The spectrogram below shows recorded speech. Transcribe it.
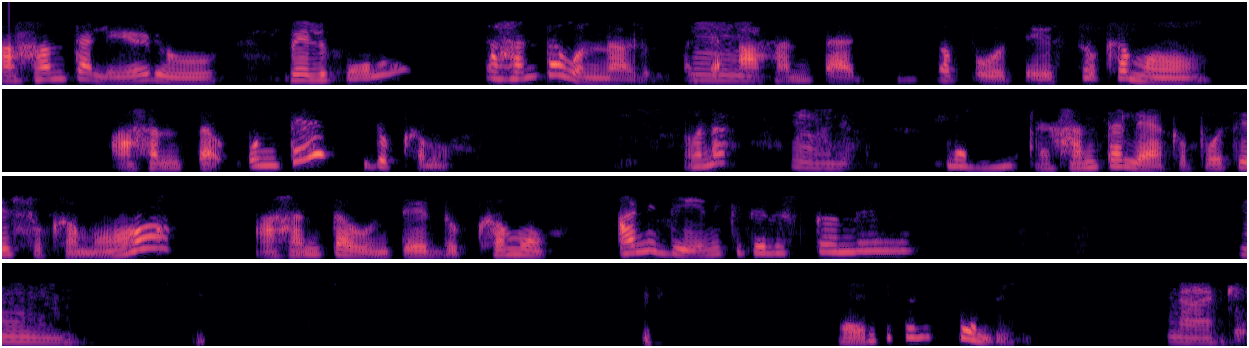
అహంత లేడు వెలుకులో అహంత ఉన్నాడు. అంటే. అహంత లేకపోతే సుఖము అహంత ఉంటే దుఃఖము. అవునా? అహంత లేకపోతే సుఖము అహంత ఉంటే దుఃఖము అని దేనికి తెలుస్తుంది. ఎవరికి తెలుస్తుంది? నాకే.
